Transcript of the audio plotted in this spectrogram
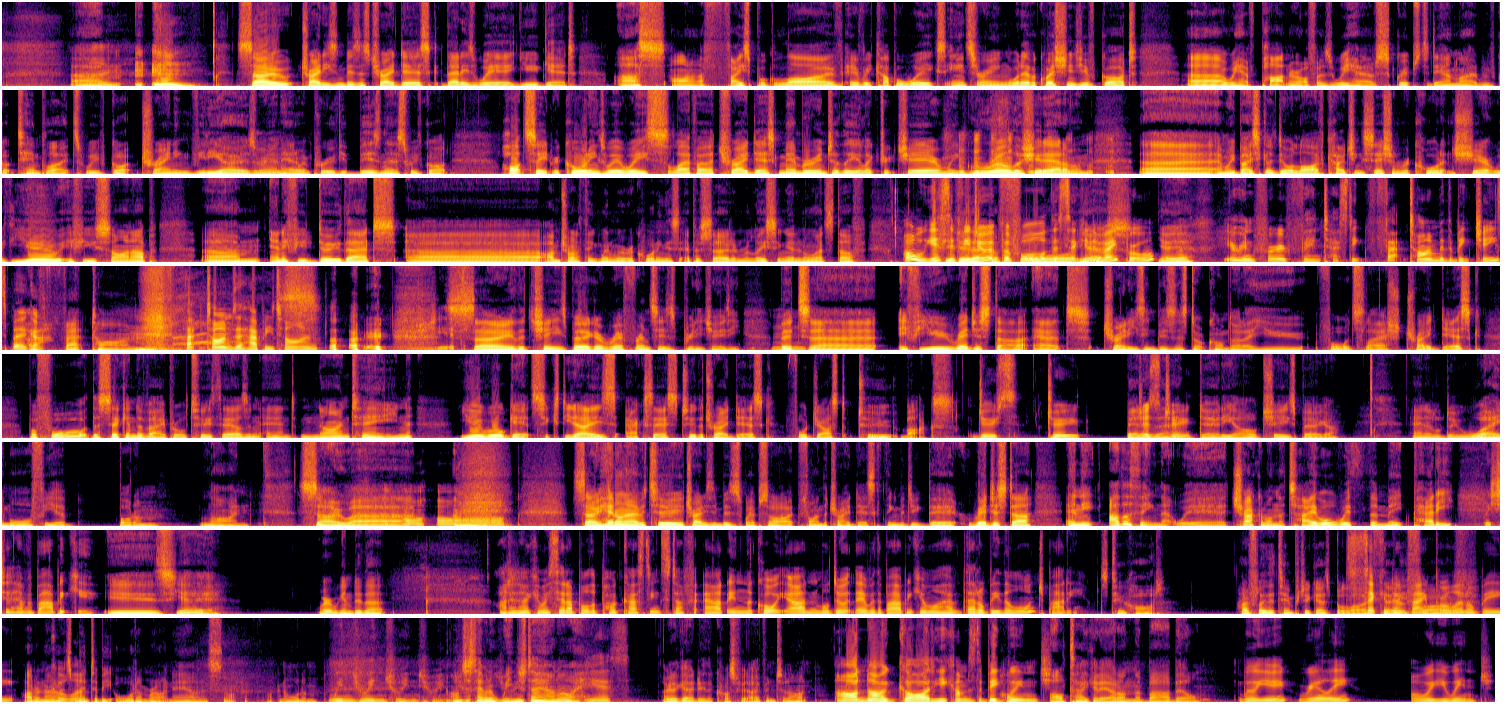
Um, so, Tradies in Business Trade Desk, that is where you get us on a Facebook Live every couple of weeks answering whatever questions you've got. Uh, we have partner offers, we have scripts to download, we've got templates, we've got training videos around Mm. how to improve your business, we've got hot seat recordings where we slap a trade desk member into the electric chair and we grill the shit out of them. Uh, and we basically do a live coaching session, record it, and share it with you if you sign up. Um, and if you do that, uh, I'm trying to think when we're recording this episode and releasing it and all that stuff. Oh yes, if you do, it before, the second of. April, Yeah, yeah. you're in for a fantastic fat time with a big A cheeseburger. fat time. fat time's a happy time. Shit. So the cheeseburger reference is pretty cheesy. But uh, if you register at tradiesinbusiness.com.au forward slash trade desk before the 2nd of April 2019, you will get 60 days access to the trade desk for just two bucks. Deuce. Two. Better Just than a two. dirty old cheeseburger. And it'll do way more for your bottom line. So, uh, so head on over to Tradies in Business website, find the trade desk thingamajig there, register. And the other thing that we're chucking on the table with the meat patty we should have a barbecue. is, yeah, where are we going to do that? I don't know. Can we set up all the podcasting stuff out in the courtyard and we'll do it there with a barbecue and we'll have that'll be the launch party. It's too hot. Hopefully the temperature goes below Second of 35. April, it'll be I don't know. It's cooler. meant to be autumn right now. and It's not fucking autumn. whinge, whinge, whinge, whinge. I'm just having a whinge day, aren't I? Yes. I got to go do the CrossFit Open tonight. Oh no, God! Here comes the big I'll, whinge. I'll take it out on the barbell. Will you really, or will you whinge?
